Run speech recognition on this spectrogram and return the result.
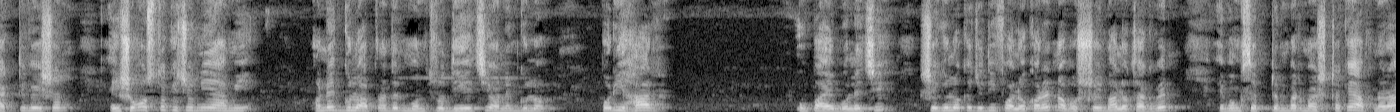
অ্যাক্টিভেশন এই সমস্ত কিছু নিয়ে আমি অনেকগুলো আপনাদের মন্ত্র দিয়েছি, অনেকগুলো পরিহার উপায় বলেছি। সেগুলোকে যদি ফলো করেন, অবশ্যই ভালো থাকবেন এবং সেপ্টেম্বর মাসটাকে আপনারা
